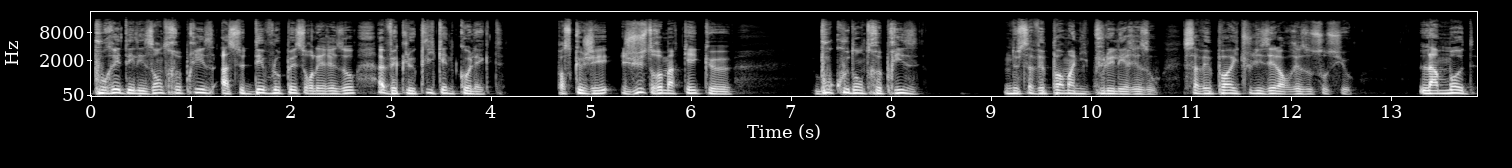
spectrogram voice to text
pour aider les entreprises à se développer sur les réseaux avec le click and collect. Parce que j'ai juste remarqué que beaucoup d'entreprises ne savaient pas manipuler les réseaux, ne savaient pas utiliser leurs réseaux sociaux. La mode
